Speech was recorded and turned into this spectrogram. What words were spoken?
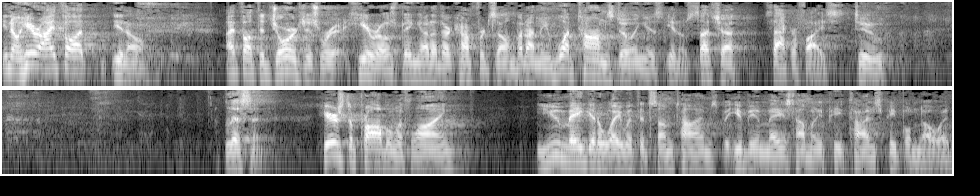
You know, here I thought, you know, I thought the Georges were heroes being out of their comfort zone, but I mean, what Tom's doing is, you know, such a sacrifice to listen. Here's the problem with lying. You may get away with it sometimes, but you'd be amazed how many times people know it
